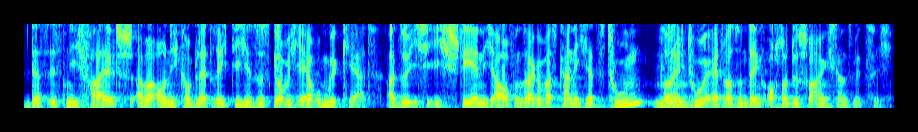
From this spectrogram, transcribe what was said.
das ist nicht falsch, aber auch nicht komplett richtig. Es ist, glaube ich, eher umgekehrt. Also ich, ich stehe nicht auf und sage, was kann ich jetzt tun, mhm. sondern ich tue etwas und denke, ach, das ist doch eigentlich ganz witzig.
